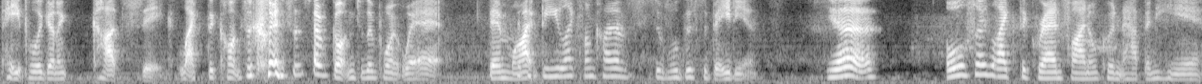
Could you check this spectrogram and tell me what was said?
people are going to cut sick like the consequences have gotten to the point where there might be like some kind of civil disobedience yeah. also like the grand final couldn't happen here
